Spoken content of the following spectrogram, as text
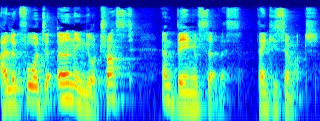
I look forward to earning your trust and being of service. Thank you so much.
